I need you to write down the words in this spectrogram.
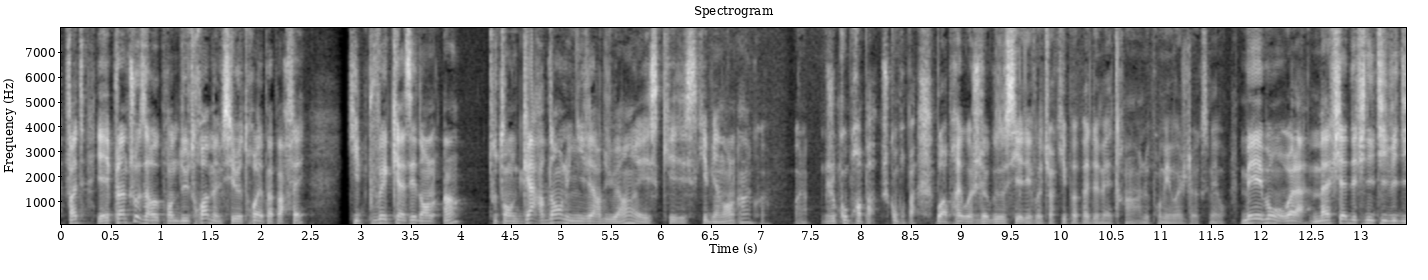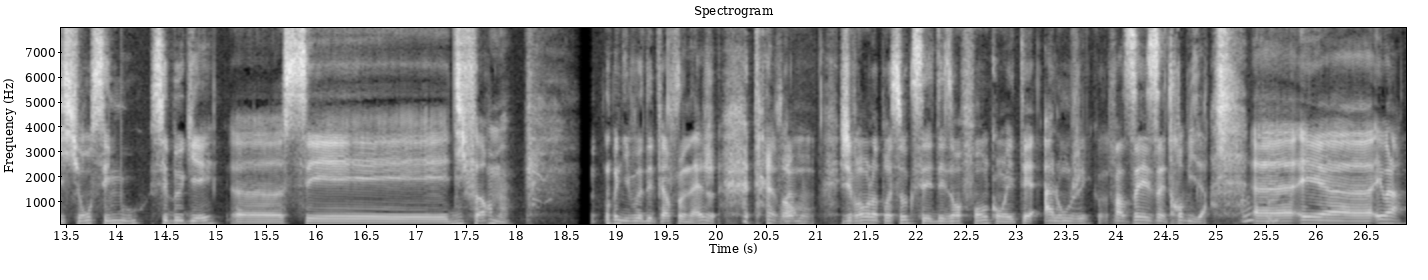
En fait, il y avait plein de choses à reprendre du 3, même si le 3 n'est pas parfait, qu'ils pouvaient caser dans le 1, tout en gardant l'univers du 1 et ce qui est, ce qui est bien dans le 1, quoi. Voilà, je comprends pas, je comprends pas. Bon après Watch Dogs aussi, il y a des voitures qui popent à 2 mètres, le premier Watch Dogs, mais bon. Mais bon, voilà, Mafia Definitive Edition, c'est mou, c'est buggé, euh, c'est difforme au niveau des personnages. Vraiment- J'ai vraiment l'impression que c'est des enfants qui ont été allongés, quoi. Enfin, c'est c'est trop bizarre. Euh, et, euh, et voilà,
